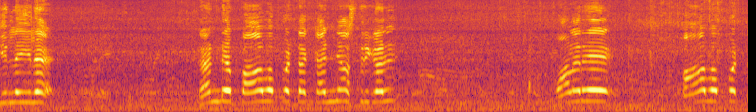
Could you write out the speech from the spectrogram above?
ജില്ലയിലെ രണ്ട് പാവപ്പെട്ട കന്യാസ്ത്രീകൾ വളരെ പാവപ്പെട്ട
